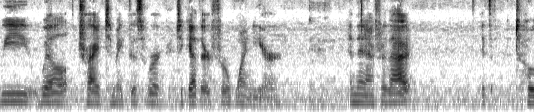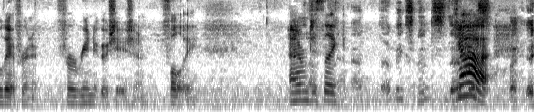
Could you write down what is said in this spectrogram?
we will try to make this work together for one year and then after that it's totally up for for renegotiation fully and i'm just like that, that makes sense. That Yeah. is-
